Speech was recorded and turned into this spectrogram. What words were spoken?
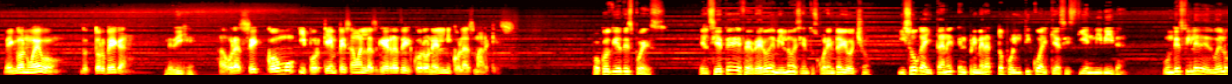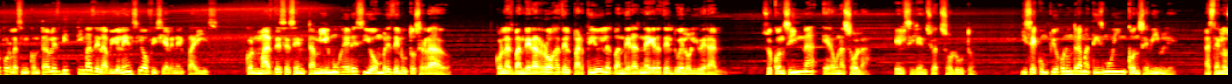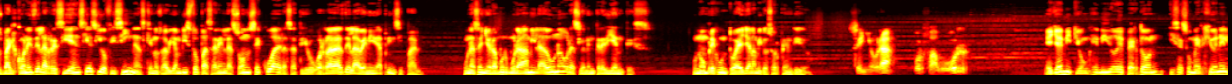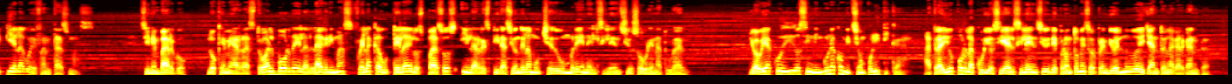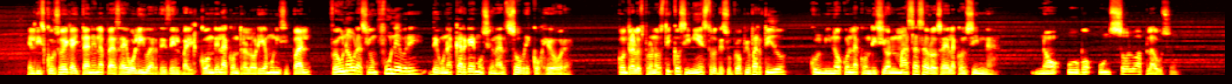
Vengo nuevo, doctor Vega, le dije. Ahora sé cómo y por qué empezaban las guerras del coronel Nicolás Márquez. Pocos días después, el 7 de febrero de 1948 hizo Gaitán el primer acto político al que asistí en mi vida, un desfile de duelo por las incontables víctimas de la violencia oficial en el país, con más de 60.000 mujeres y hombres de luto cerrado, con las banderas rojas del partido y las banderas negras del duelo liberal. Su consigna era una sola, el silencio absoluto, y se cumplió con un dramatismo inconcebible, hasta en los balcones de las residencias y oficinas que nos habían visto pasar en las once cuadras atiborradas de la avenida principal. Una señora murmuraba a mi lado una oración entre dientes. Un hombre junto a ella la miró sorprendido. Señora, por favor. Ella emitió un gemido de perdón y se sumergió en el piélago de fantasmas. Sin embargo, lo que me arrastró al borde de las lágrimas fue la cautela de los pasos y la respiración de la muchedumbre en el silencio sobrenatural. Yo había acudido sin ninguna convicción política, atraído por la curiosidad del silencio y de pronto me sorprendió el nudo de llanto en la garganta. El discurso de Gaitán en la Plaza de Bolívar desde el balcón de la Contraloría Municipal fue una oración fúnebre de una carga emocional sobrecogedora. Contra los pronósticos siniestros de su propio partido, culminó con la condición más azarosa de la consigna. No hubo un solo aplauso.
